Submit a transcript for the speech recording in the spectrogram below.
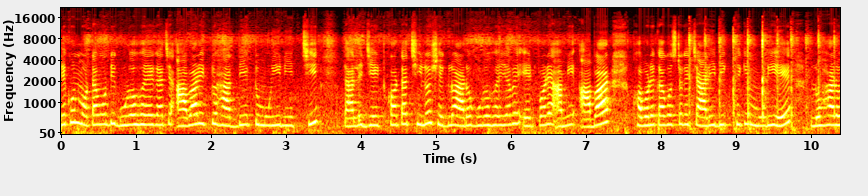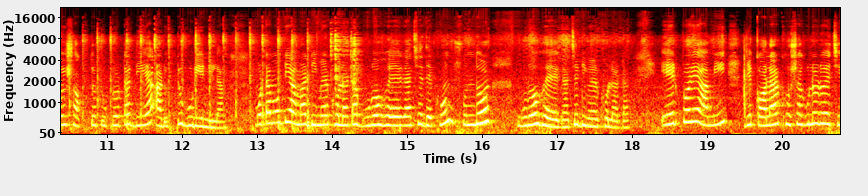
দেখুন, মোটামুটি গুঁড়ো হয়ে গেছে। আবার একটু হাত দিয়ে একটু মুড়িয়ে নিচ্ছি, তাহলে যে কটা ছিল সেগুলো আরও গুঁড়ো হয়ে যাবে। এরপরে আমি আবার খবরের কাগজটাকে চারিদিক থেকে মুড়িয়ে লোহার ওই শক্ত টুকরোটা দিয়ে আর একটু গুঁড়িয়ে নিলাম। মোটামুটি আমার ডিমের খোলাটা গুঁড়ো হয়ে গেছে, দেখুন, সুন্দর গুঁড়ো হয়ে গেছে ডিমের খোলাটা। এরপরে আমি যে কলার খোসাগুলো রয়েছে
